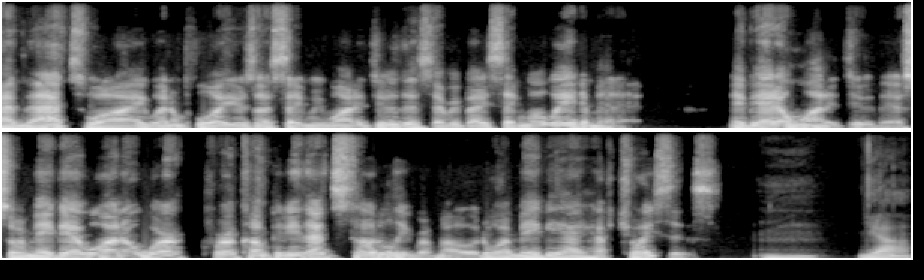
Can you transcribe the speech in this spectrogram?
And that's why when employers are saying we want to do this, everybody's saying, well, wait a minute. Maybe I don't want to do this, or maybe I want to work for a company that's totally remote, or maybe I have choices. Mm, yeah.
